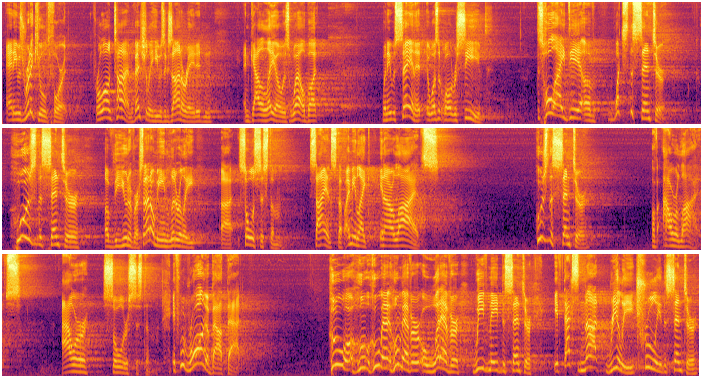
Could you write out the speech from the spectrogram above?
And he was ridiculed for it for a long time. Eventually, he was exonerated, and, and Galileo as well. But when he was saying it, it wasn't well received. This whole idea of what's the center? Who's the center of the universe? And I don't mean literally uh, solar system science stuff. I mean, like in our lives. Who's the center of our lives? Our solar system. If we're wrong about that, who or who, whomever or whatever we've made the center, if that's not really truly the center,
